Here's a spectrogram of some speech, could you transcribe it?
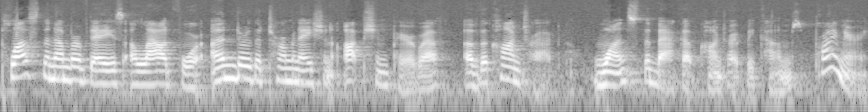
plus the number of days allowed for under the termination option paragraph of the contract once the backup contract becomes primary.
